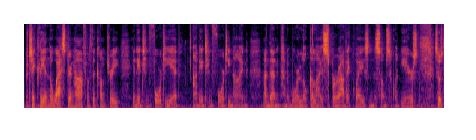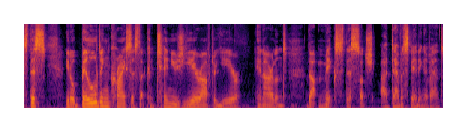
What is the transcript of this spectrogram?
particularly in the western half of the country in 1848 and 1849, and then kind of more localized, sporadic ways in the subsequent years. So it's this, you know, building crisis that continues year after year in Ireland that makes this such a devastating event.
